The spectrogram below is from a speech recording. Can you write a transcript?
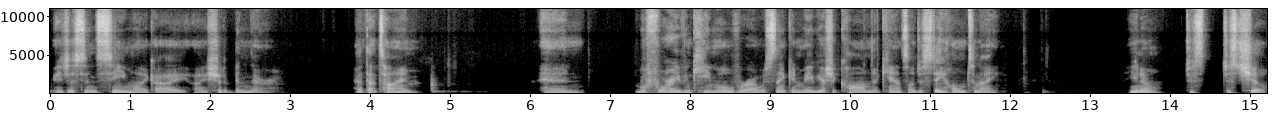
it just didn't seem like I I should have been there at that time. And before I even came over, I was thinking maybe I should call him to cancel and just stay home tonight. You know, just just chill.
